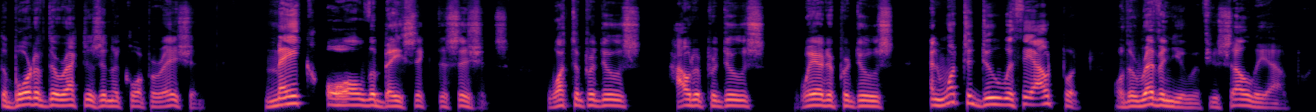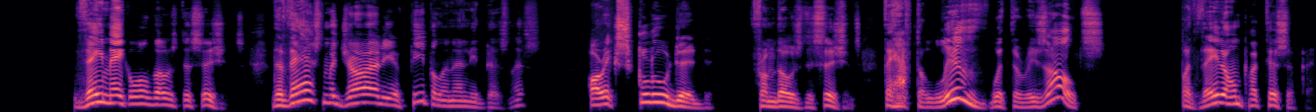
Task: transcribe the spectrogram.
the board of directors in the corporation, make all the basic decisions what to produce, how to produce, where to produce, and what to do with the output or the revenue if you sell the output. They make all those decisions. The vast majority of people in any business are excluded from those decisions. They have to live with the results, but they don't participate.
